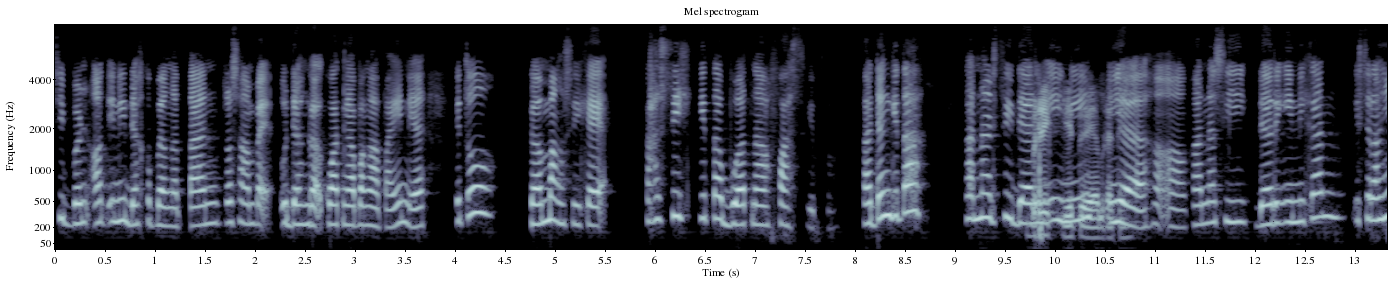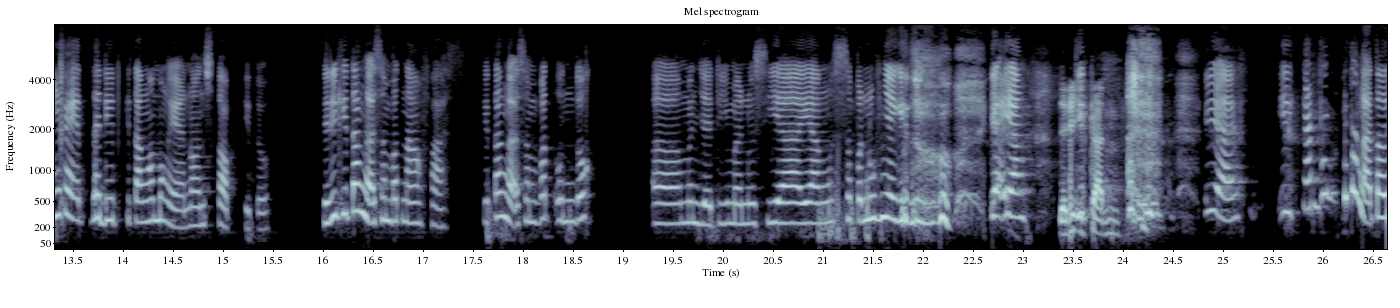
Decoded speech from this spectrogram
si burnout ini udah kebangetan terus sampai udah nggak kuat ngapa-ngapain ya itu gampang sih kayak kasih kita buat nafas gitu. Kadang kita karena si daring Break ini gitu ya berarti? iya, heeh, karena si daring ini kan istilahnya kayak tadi kita ngomong ya nonstop gitu. Jadi kita nggak sempat nafas, kita nggak sempat untuk eh, menjadi manusia yang sepenuhnya gitu. kayak yang jadi ikan iya ikan kan kita nggak tahu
